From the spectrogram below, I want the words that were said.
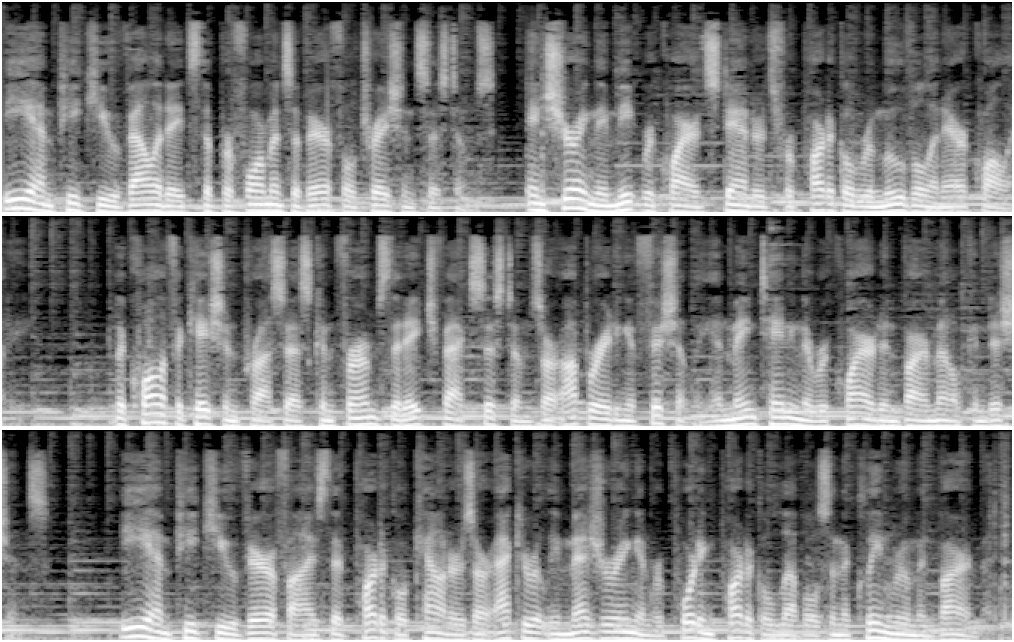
EMPQ validates the performance of air filtration systems, ensuring they meet required standards for particle removal and air quality. The qualification process confirms that HVAC systems are operating efficiently and maintaining the required environmental conditions. EMPQ verifies that particle counters are accurately measuring and reporting particle levels in the cleanroom environment.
